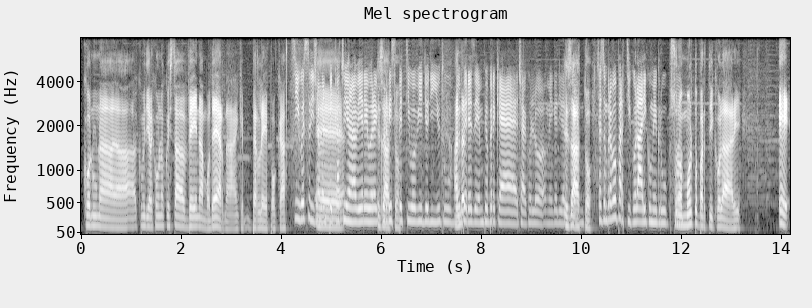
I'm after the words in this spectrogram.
con una, come dire, con una, questa vena moderna anche per l'epoca. Sì, questo diciamo è Eh, il peccato di non avere ora il esatto. corrispettivo video di YouTube, And- per esempio, perché cioè quello è mega divertente. Esatto. Cioè sono proprio particolari come gruppo. sono molto particolari e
